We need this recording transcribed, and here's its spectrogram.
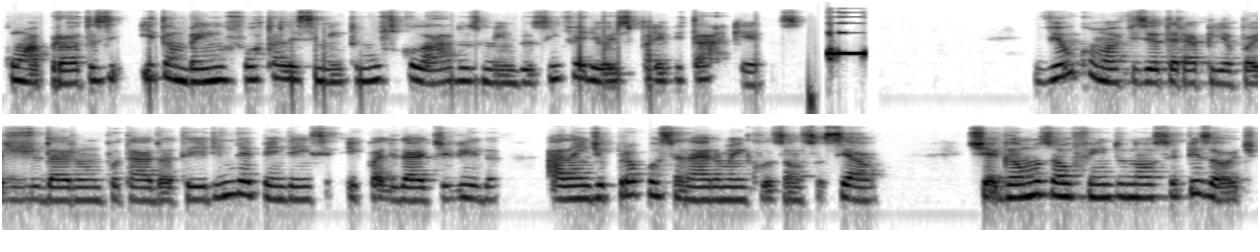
com a prótese e também o fortalecimento muscular dos membros inferiores para evitar quedas. Viu como a fisioterapia pode ajudar o amputado a ter independência e qualidade de vida, além de proporcionar uma inclusão social? Chegamos ao fim do nosso episódio.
